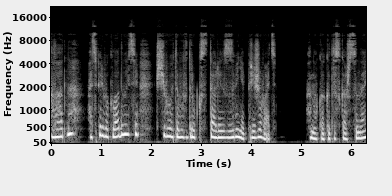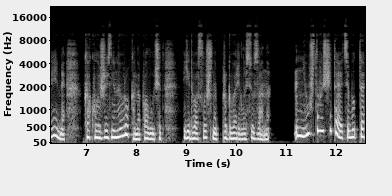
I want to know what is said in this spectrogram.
«Ладно, а теперь выкладывайте, с чего это вы вдруг стали за меня переживать?» «Но как это скажется на Эме? Какой жизненный урок она получит?» Едва слышно проговорила Сюзанна. «Неужто вы считаете, будто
